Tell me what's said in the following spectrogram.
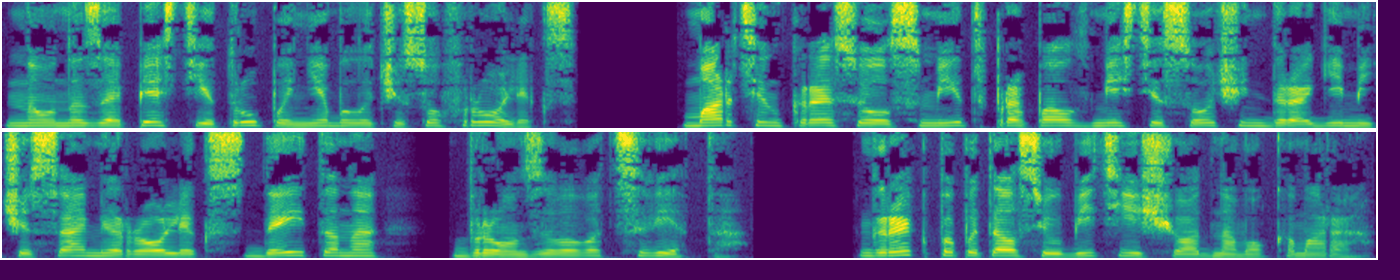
Но на запястье трупа не было часов Rolex, Мартин Крэсуэлл Смит пропал вместе с очень дорогими часами Rolex Дейтона бронзового цвета. Грег попытался убить еще одного комара.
